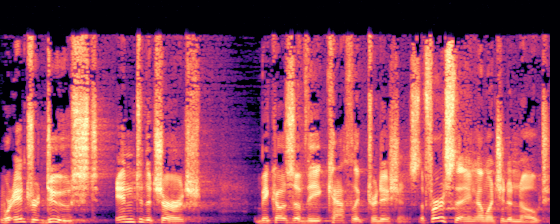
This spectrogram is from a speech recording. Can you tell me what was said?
were introduced into the church because of the Catholic traditions. The first thing I want you to note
